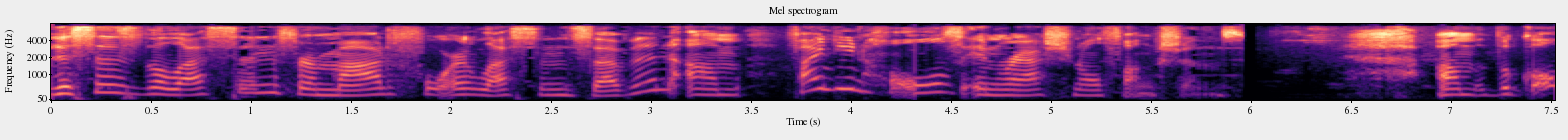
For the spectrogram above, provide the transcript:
This is the lesson for Mod 4 Lesson 7, um, finding holes in rational functions. Um, the goal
